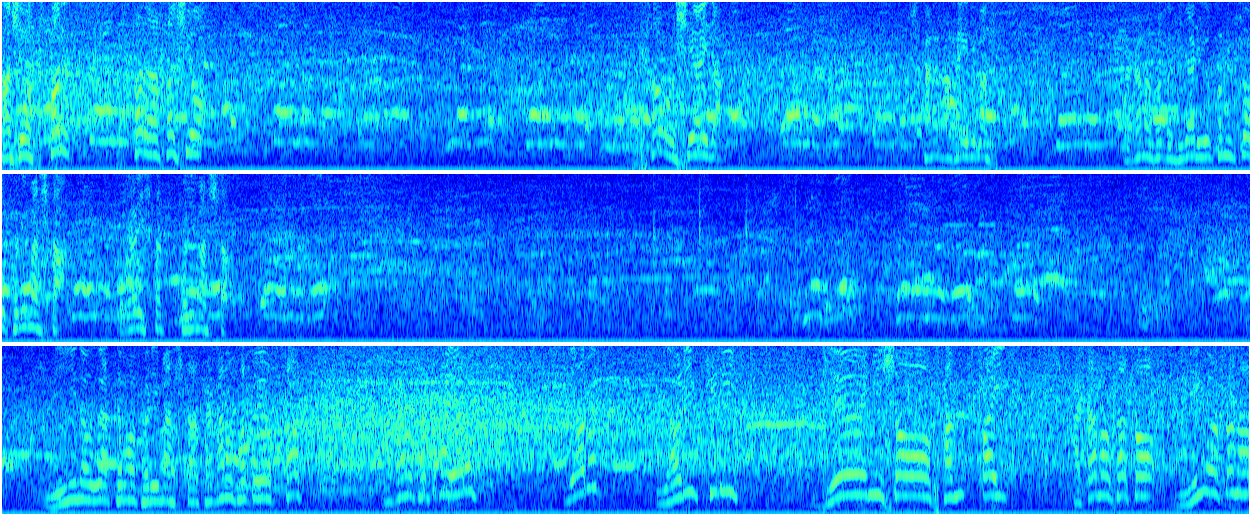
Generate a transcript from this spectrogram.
足を引っ張る。ただ足をさあ押し合だ力が入ります高野里左横道を取りました左下取りました右の上手も取りました高野里寄った高野里がやる。やる。寄り切り。12勝3敗。高野里見事な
